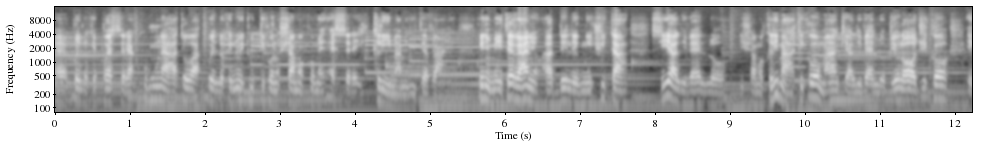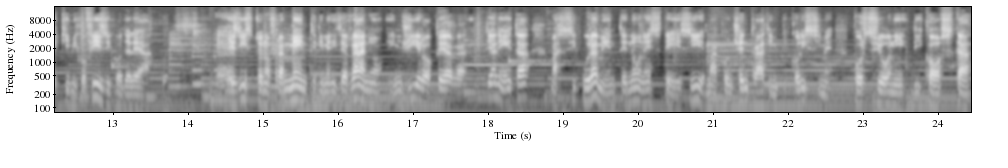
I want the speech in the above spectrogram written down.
eh, quello che può essere accomunato a quello che noi tutti conosciamo come essere il clima mediterraneo. Quindi il Mediterraneo ha delle unicità sia a livello diciamo, climatico, ma anche a livello biologico e chimico-fisico delle acque eh, esistono frammenti di Mediterraneo in giro per il pianeta, ma sicuramente non estesi, ma concentrati in piccolissime porzioni di costa,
